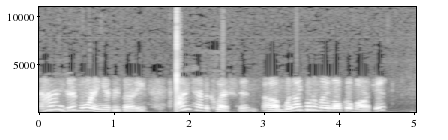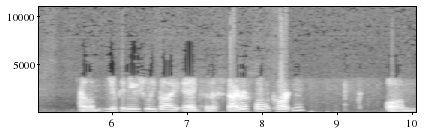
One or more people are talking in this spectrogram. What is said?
Hi, good morning, everybody. I have a question. Um, when I go to my local market, um, you can usually buy eggs in a styrofoam carton, um,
